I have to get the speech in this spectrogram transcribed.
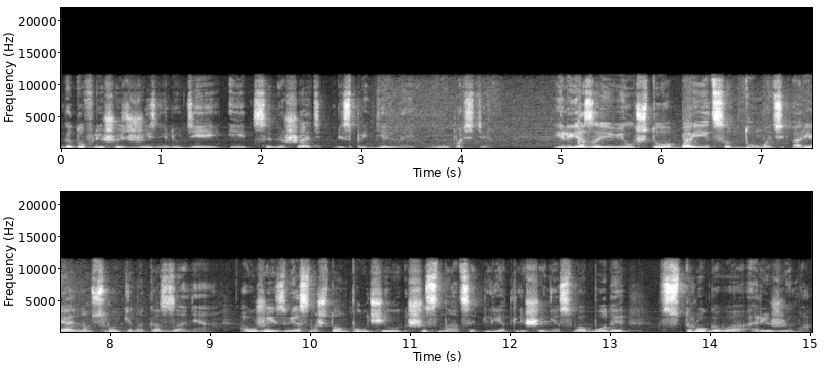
готов лишить жизни людей и совершать беспредельные глупости. Илья заявил, что боится думать о реальном сроке наказания, а уже известно, что он получил 16 лет лишения свободы в строгого режима.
